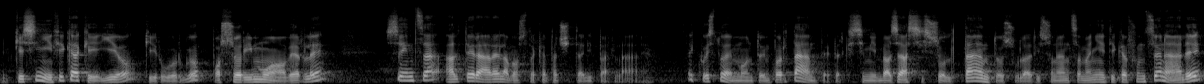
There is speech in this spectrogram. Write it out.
Il che significa che io, chirurgo, posso rimuoverle senza alterare la vostra capacità di parlare. E questo è molto importante, perché se mi basassi soltanto sulla risonanza magnetica funzionale,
